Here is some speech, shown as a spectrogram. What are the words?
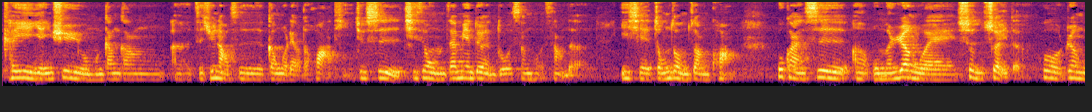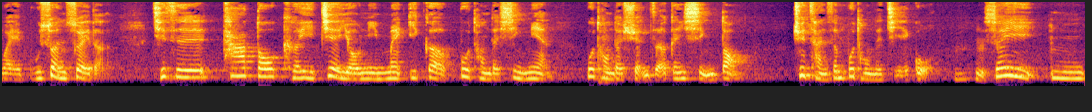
可以延续我们刚刚呃子君老师跟我聊的话题，就是其实我们在面对很多生活上的一些种种状况，不管是呃我们认为顺遂的，或认为不顺遂的，其实它都可以借由你每一个不同的信念、不同的选择跟行动，去产生不同的结果。所以，嗯，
